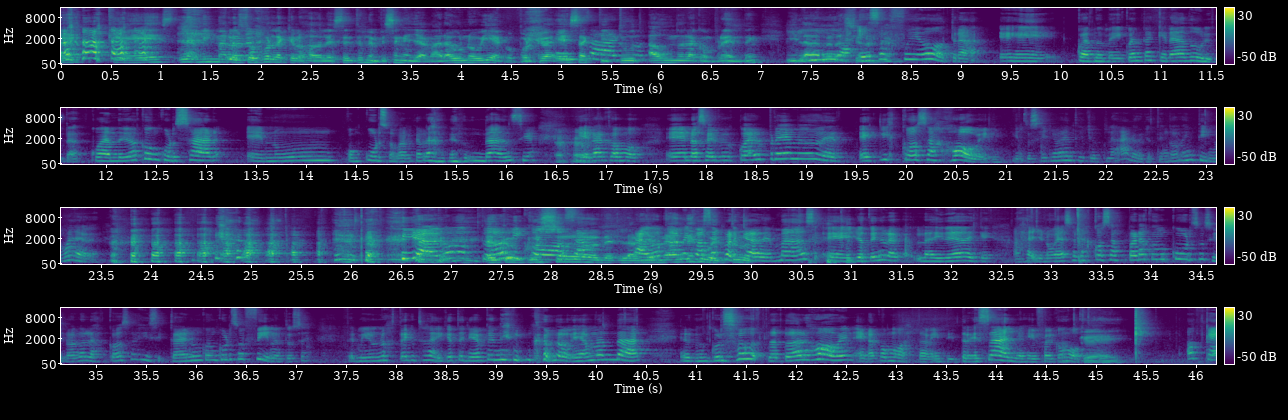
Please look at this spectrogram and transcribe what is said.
que es la misma razón por la que los adolescentes lo empiezan a llamar a uno viejo, porque esa Exacto. actitud aún no la comprenden y la Mira, relacionan esa fue otra, eh, cuando me di cuenta que era adulta. Cuando iba a concursar en un concurso, valga la redundancia, Ajá. y era como, eh, no sé cuál premio de X cosas joven. Y entonces yo y yo, claro, yo tengo 29. y hago todas mis cosas. Hago todas mis cosas porque además eh, yo tengo la, la idea de que, ajá, yo no voy a hacer las cosas para concursos, sino hago las cosas y si cae en un concurso fino, entonces termino unos textos ahí que tenía pendiente cuando voy a mandar. El concurso Trato del Joven era como hasta 23 años y fue como, Ok. ok,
